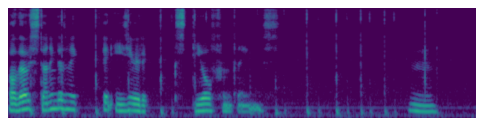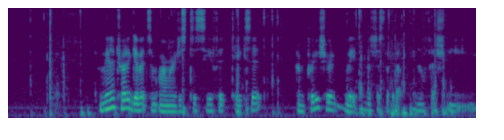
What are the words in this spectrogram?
Although stunning does make it easier to steal from things. Hmm. I'm gonna try to give it some armor just to see if it takes it. I'm pretty sure. Wait, let's just look it up. Nalfeshnee.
